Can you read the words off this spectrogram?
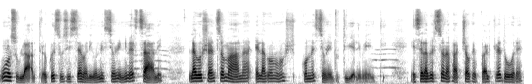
uno sull'altro e questo sistema di connessioni universali, la coscienza umana è la conosc- connessione di tutti gli elementi. E se la persona fa ciò che fa il creatore,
